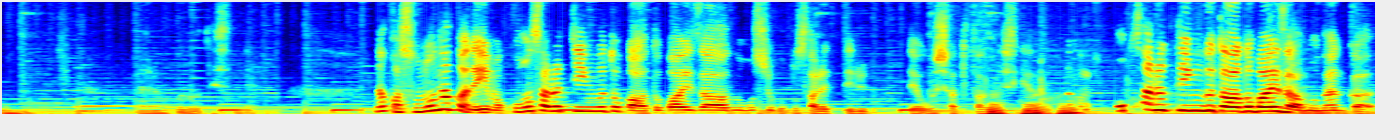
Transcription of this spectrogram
うん。なるほどですね。なんかその中で今コンサルティングとかアドバイザーのお仕事されてるっておっしゃってたんですけど、うんうんうん、コンサルティングとアドバイザーもなんか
